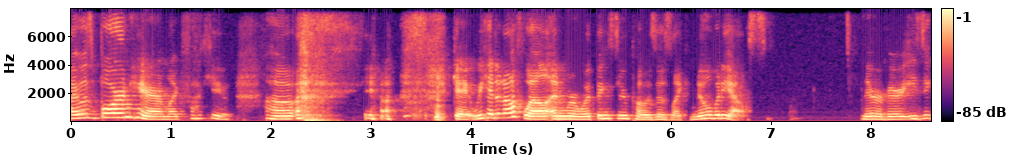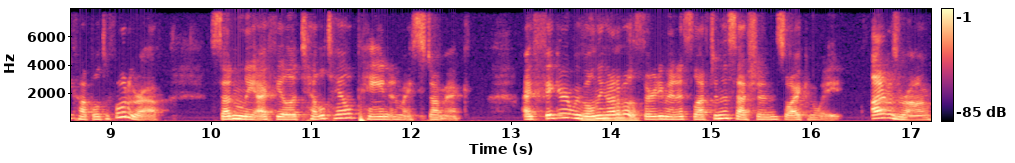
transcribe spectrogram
I was born here. I'm like, fuck you. Uh, yeah. Okay. We hit it off well, and we're whipping through poses like nobody else. They're a very easy couple to photograph. Suddenly, I feel a telltale pain in my stomach. I figure we've only got about mm-hmm. 30 minutes left in the session, so I can wait. I was wrong.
